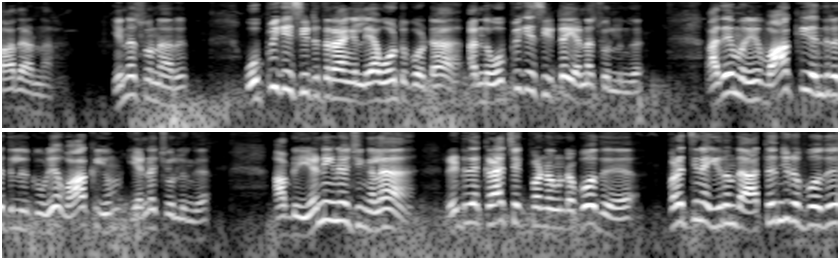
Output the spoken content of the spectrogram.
வாதாடினார். என்ன சொன்னார்? ஒப்பிகை சீட்டு தராங்க இல்லையா ஓட்டு போட்டால் அந்த ஒப்பிகை சீட்டை என்ன சொல்லுங்கள் அதே மாதிரி வாக்கு எந்திரத்தில் இருக்கக்கூடிய வாக்கையும் என்ன சொல்லுங்கள் அப்படி என்னீங்கன்னு வச்சுங்களேன் ரெண்டு தான் கிராஸ் செக் பண்ணுன்ற போது பிரச்சனை இருந்தால் தெரிஞ்சிட போகுது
